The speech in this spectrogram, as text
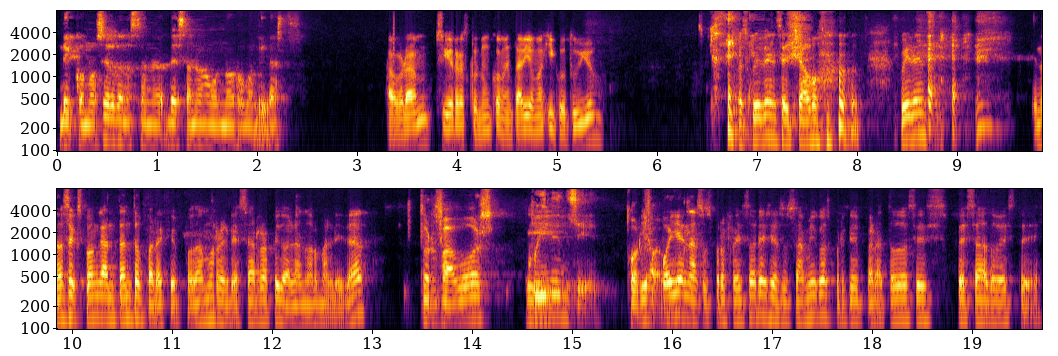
de conocer de, nuestra, de esta nueva normalidad. Abraham, cierras con un comentario mágico tuyo. Pues cuídense, chavo. cuídense. No se expongan tanto para que podamos regresar rápido a la normalidad. Por favor, cuídense. Por y favor. apoyen a sus profesores y a sus amigos porque para todos es pesado este,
